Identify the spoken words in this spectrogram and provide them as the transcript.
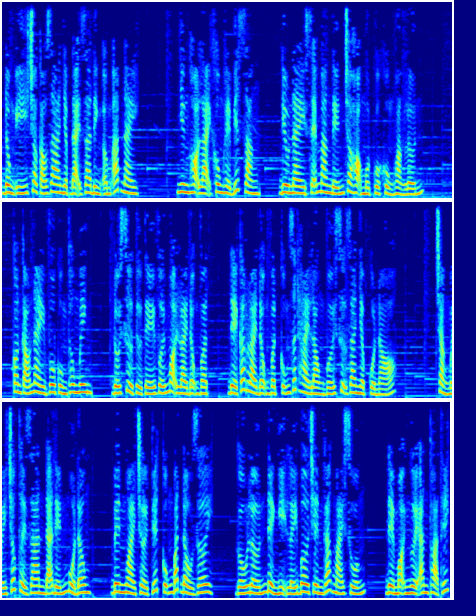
đồng ý cho cáo gia nhập đại gia đình ấm áp này. Nhưng họ lại không hề biết rằng, điều này sẽ mang đến cho họ một cuộc khủng hoảng lớn. Con cáo này vô cùng thông minh, đối xử tử tế với mọi loài động vật, để các loài động vật cũng rất hài lòng với sự gia nhập của nó. Chẳng mấy chốc thời gian đã đến mùa đông, bên ngoài trời tuyết cũng bắt đầu rơi. Gấu lớn đề nghị lấy bơ trên gác mái xuống, để mọi người ăn thỏa thích,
